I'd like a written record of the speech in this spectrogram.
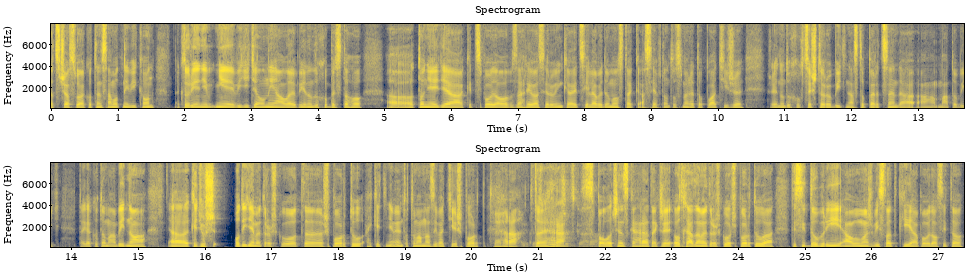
viac času ako ten samotný výkon, ktorý je, nie, je viditeľný, ale jednoducho bez toho uh, to nejde a keď si povedal zahrievacia rovinka je cieľa vedomosť, tak asi aj v tomto smere to platí, že, že jednoducho chceš to robiť na 100% a, a má to byť tak, ako to má byť. No a uh, keď už odídeme trošku od e, športu, aj keď neviem, toto mám nazývať tiež šport. To je hra. To, to je hra, hra, spoločenská hra, takže odchádzame trošku od športu a ty si dobrý, alebo máš výsledky a povedal si to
